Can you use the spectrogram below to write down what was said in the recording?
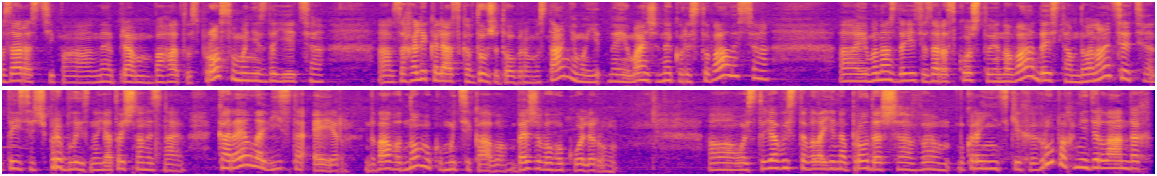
бо зараз, типа, не прям багато спросу, мені здається. Взагалі коляска в дуже доброму стані. Ми нею майже не користувалися. І вона, здається, зараз коштує нова, десь там 12 тисяч приблизно, я точно не знаю. Карелла Vista Air. Два в одному, кому цікаво, бежевого кольору. Ось то я виставила її на продаж в українських групах в Нідерландах.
